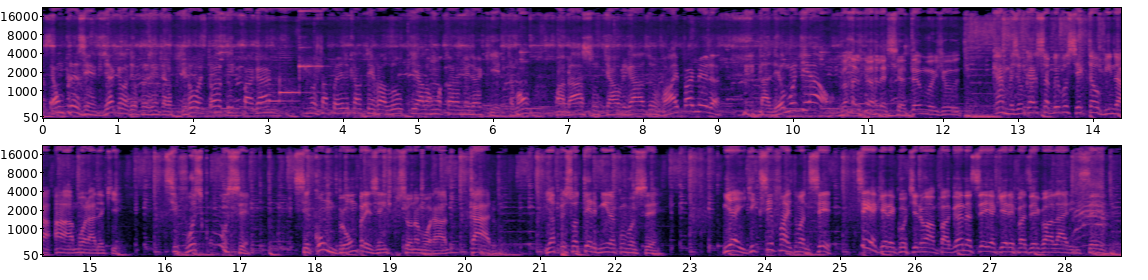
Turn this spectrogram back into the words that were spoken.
É um presente. Já que ela deu o presente, ela tirou, então eu tenho que pagar e mostrar pra ele que ela tem valor, que ela arruma cara melhor que ele, tá bom? Um abraço, tchau, obrigado. Vai, Palmeira. O Mundial? Valeu, Alexandre, tamo junto. Cara, mas eu quero saber você que tá ouvindo a, a morada aqui. Se fosse com você, você comprou um presente pro seu namorado, caro, e a pessoa termina com você. E aí, o que, que você faz, mano? Você, você ia querer continuar pagando ou você ia querer fazer igual a Larissa, hein?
